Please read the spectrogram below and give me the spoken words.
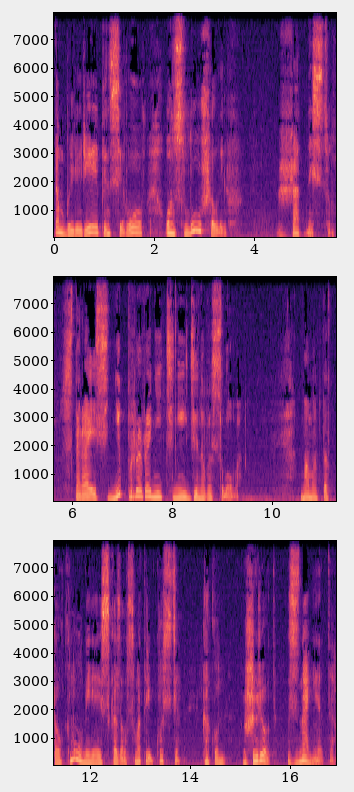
Там были Репин, Серов. Он слушал их с жадностью стараясь не проронить ни единого слова. Мамонт оттолкнул меня и сказал, «Смотри, Костя, как он жрет знание-то».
